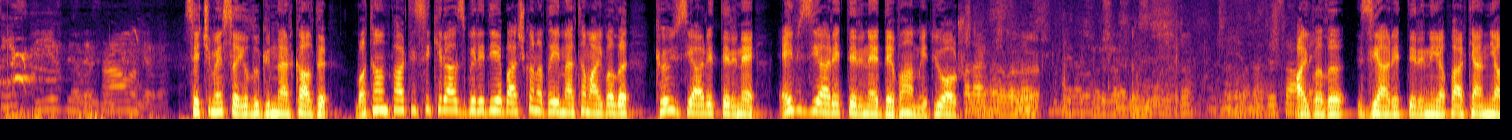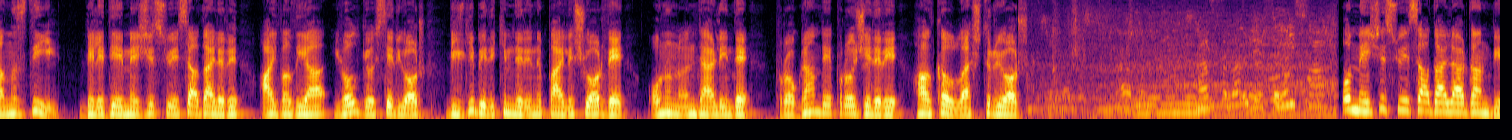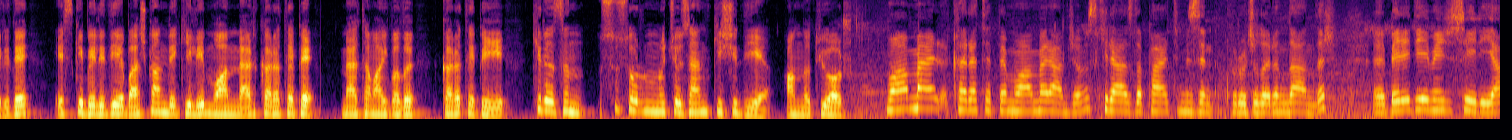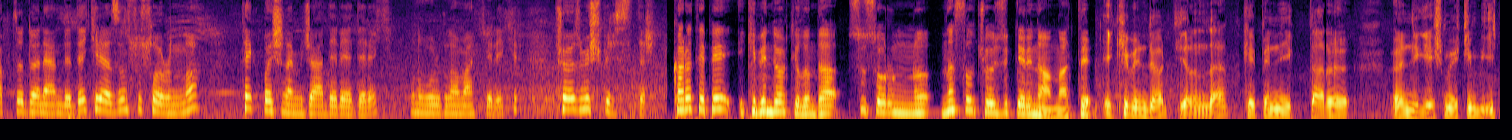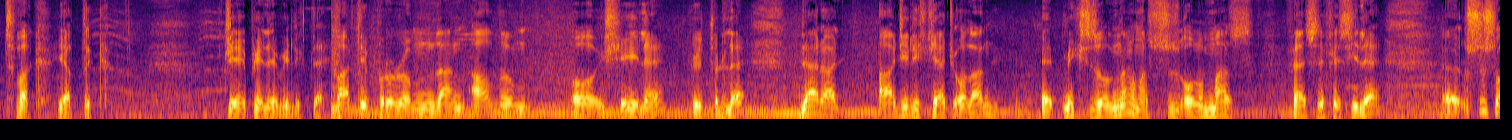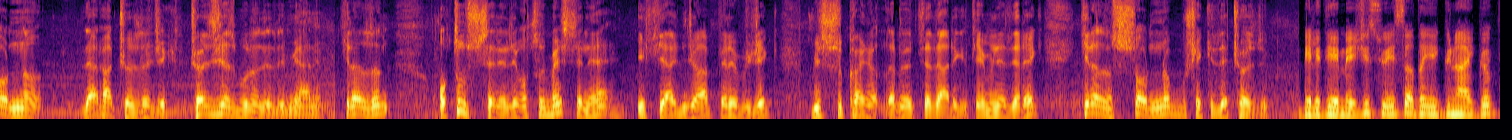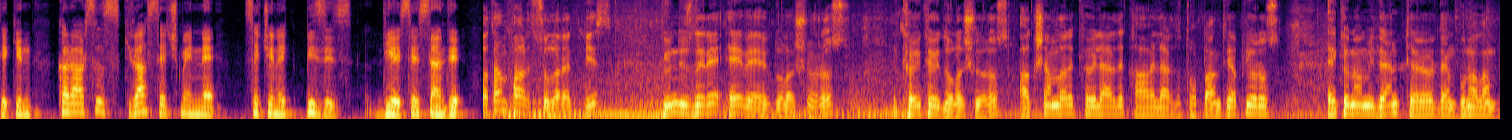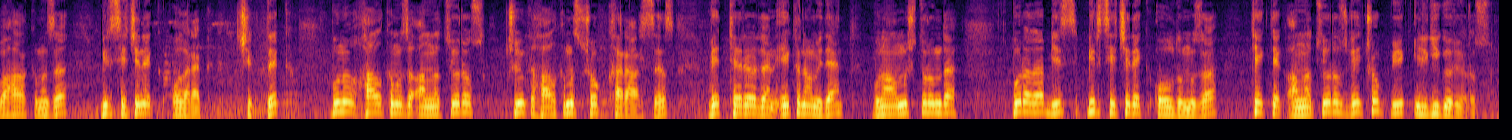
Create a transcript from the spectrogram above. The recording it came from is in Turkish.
siz? İyiyiz biz de sağ olun. Seçime sayılı günler kaldı. Vatan Partisi Kiraz Belediye Başkan Adayı Meltem Ayvalı köy ziyaretlerine, ev ziyaretlerine devam ediyor. Ayvalı ziyaretlerini yaparken yalnız değil, belediye meclis üyesi adayları Ayvalı'ya yol gösteriyor, bilgi birikimlerini paylaşıyor ve onun önderliğinde program ve projeleri halka ulaştırıyor. O meclis üyesi adaylardan biri de eski belediye başkan vekili Muammer Karatepe. Meltem Ayvalı, Karatepe'yi Kiraz'ın su sorununu çözen kişi diye anlatıyor. Muammer Karatepe, Muammer amcamız Kiraz'da partimizin kurucularındandır. Ee, Belediye meclis üyeliği yaptığı dönemde de Kiraz'ın su sorununu tek başına mücadele ederek, bunu vurgulamak gerekir, çözmüş birisidir. Karatepe 2004 yılında su sorununu nasıl çözdüklerini anlattı. 2004 yılında AKP'nin iktidarı önüne geçmek için bir ittifak yaptık. CHP ile birlikte. Parti programından aldığım o şeyle, kültürle derhal acil ihtiyaç olan ekmeksiz olunur ama susuz olunmaz felsefesiyle e, su sorununu derhal çözülecek. Çözeceğiz bunu dedim yani. Kiraz'ın 30 senelik, 35 seneye ihtiyacın cevap verebilecek bir su kaynaklarını tedarik temin ederek Kiraz'ın sorununu bu şekilde çözdük. Belediye meclis üyesi adayı Günay Göktekin kararsız Kiraz seçmenine seçenek biziz diye seslendi. Vatan Partisi olarak biz gündüzleri ev ev dolaşıyoruz. Köy köy dolaşıyoruz. Akşamları köylerde kahvelerde toplantı yapıyoruz. Ekonomiden, terörden bunalan bu halkımıza bir seçenek olarak çıktık. Bunu halkımıza anlatıyoruz. Çünkü halkımız çok kararsız ve terörden, ekonomiden bunalmış durumda. Burada biz bir seçenek olduğumuza tek tek anlatıyoruz ve çok büyük ilgi görüyoruz.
